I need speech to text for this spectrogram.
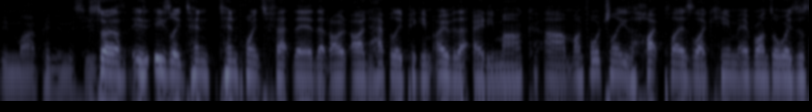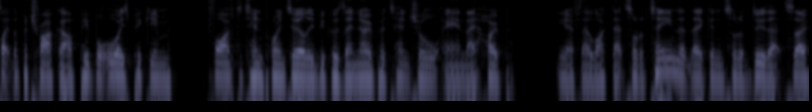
in my opinion, this year. so e- easily 10, 10 points fat there that I'd, I'd happily pick him over that 80 mark. Um, unfortunately, the hype players like him, everyone's always, it's like the Petracca. People always pick him five to 10 points early because they know potential and they hope, you know, if they like that sort of team, that they can sort of do that. So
